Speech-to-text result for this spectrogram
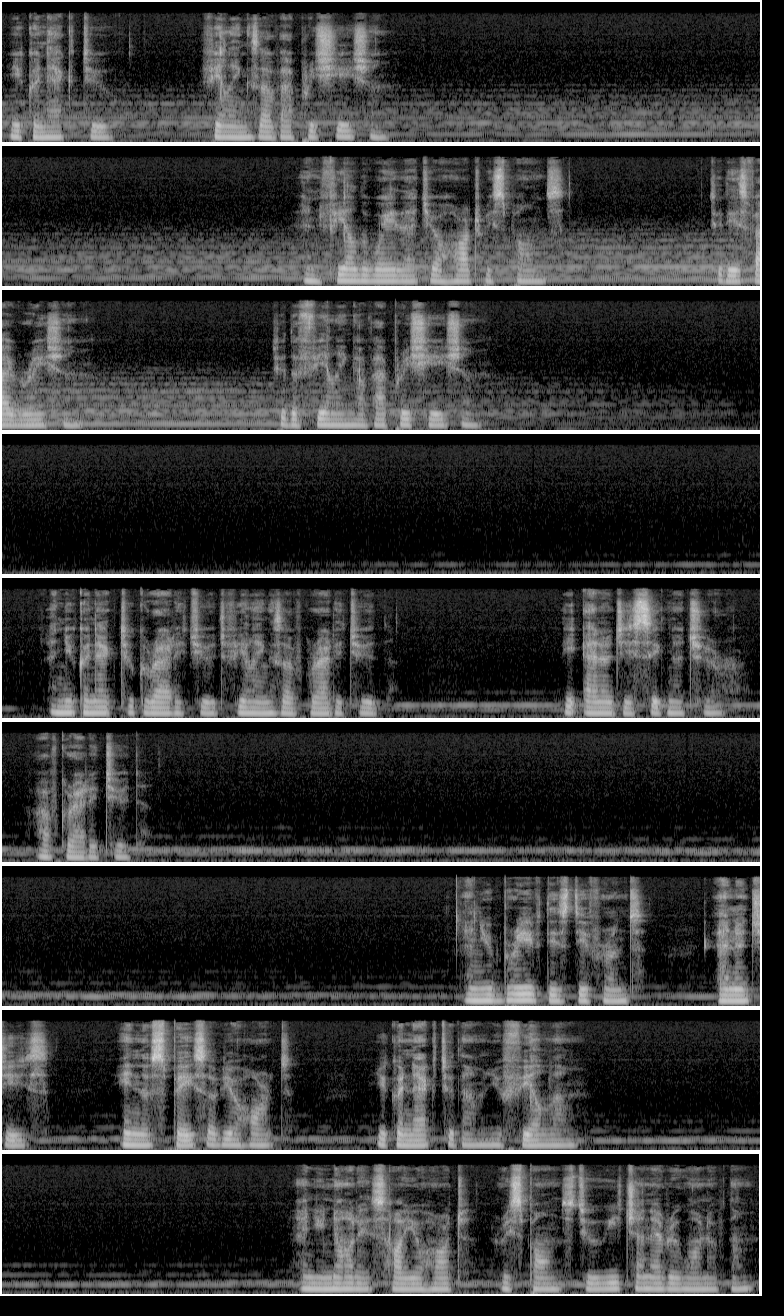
You connect to feelings of appreciation. And feel the way that your heart responds to this vibration, to the feeling of appreciation. And you connect to gratitude, feelings of gratitude, the energy signature of gratitude. And you breathe these different energies in the space of your heart. You connect to them, you feel them. And you notice how your heart responds to each and every one of them.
